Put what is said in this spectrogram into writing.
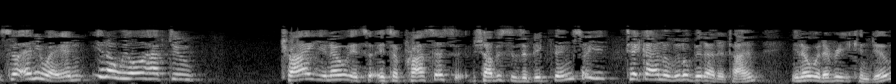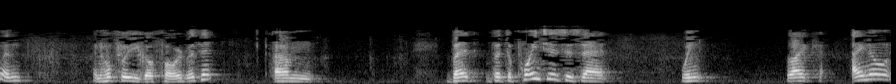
so anyway, and you know, we all have to try, you know, it's, it's a process. Shabbos is a big thing, so you take on a little bit at a time, you know, whatever you can do, and, and hopefully you go forward with it. Um, but, but the point is, is that when, like, I know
